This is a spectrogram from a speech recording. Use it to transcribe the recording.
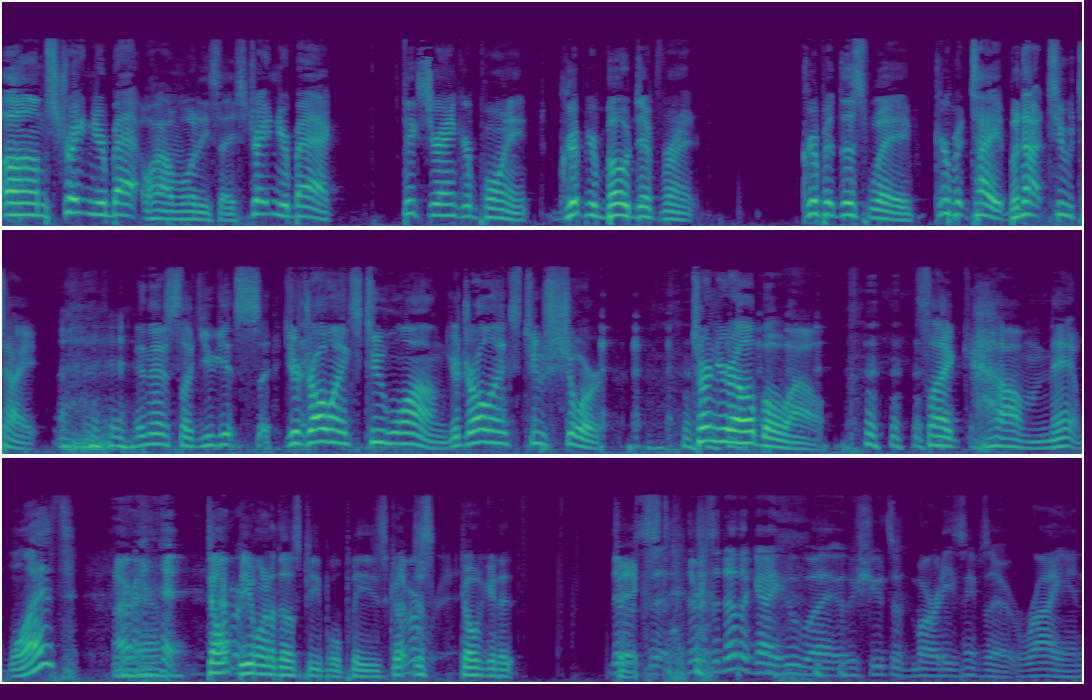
Um, straighten your back. Wow, what did he say? Straighten your back. Fix your anchor point. Grip your bow different. Grip it this way. Grip it tight, but not too tight. and then it's like you get your draw length's too long. Your draw length's too short. Turn your elbow out. It's like, oh man, what? I re- Don't I be one of those people, please. Go, I remember- just go get it. There was, fixed. a, there another guy who uh, who shoots with Marty. His name's uh, Ryan.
